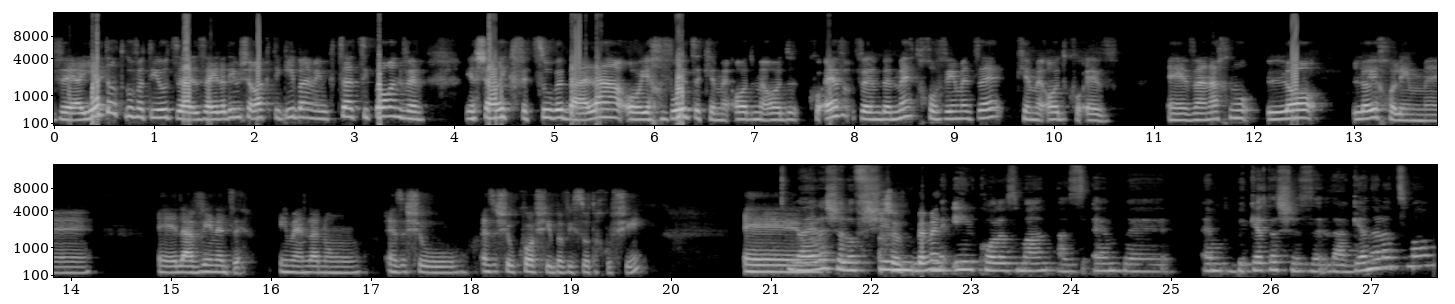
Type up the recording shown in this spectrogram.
והיתר תגובתיות זה, זה הילדים שרק תיגעי בהם עם קצת ציפורן והם ישר יקפצו בבעלה או יחוו את זה כמאוד מאוד כואב, והם באמת חווים את זה כמאוד כואב. אה, ואנחנו לא, לא יכולים אה, אה, להבין את זה אם אין לנו איזשהו, איזשהו קושי בוויסות החושי. ואלה שלובשים באמת... מעיל כל הזמן, אז הם, ב, הם בקטע שזה להגן על עצמם?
